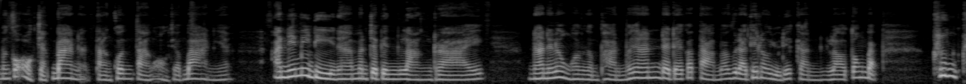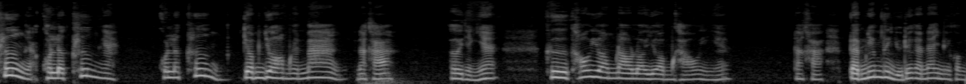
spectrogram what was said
มันก็ออกจากบ้านอะต่างคนต่างออกจากบ้านเงี้ยอันนี้ไม่ดีนะมันจะเป็นลางร้ายนะในเรื่องของความสัมพันธ์เพราะฉะนั้นใดๆก็ตามว่าเวลาที่เราอยู่ด้วยกัน เราต้องแบบครึ่งครึ่งอะคนละครึ่งไง คนละครึ่งยอมยอมกันบ้างนะคะ เอออย่างเงี้ย คือเขายอมเราเรายอมเขาอย่างเงี้ยนะคะ แบบนี้มันถึงอยู่ด้วยกันได้มีความ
